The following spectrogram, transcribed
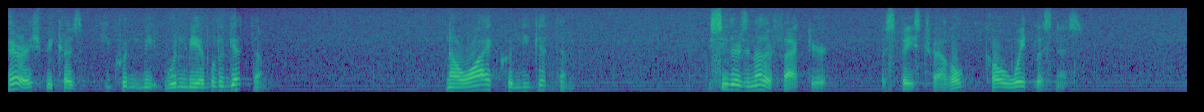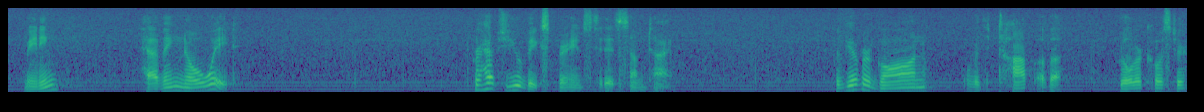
perish because he couldn't be, wouldn't be able to get them. Now why couldn't he get them? You see, there's another factor of space travel called weightlessness, meaning having no weight. Perhaps you've experienced it at some time. Have you ever gone over the top of a roller coaster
